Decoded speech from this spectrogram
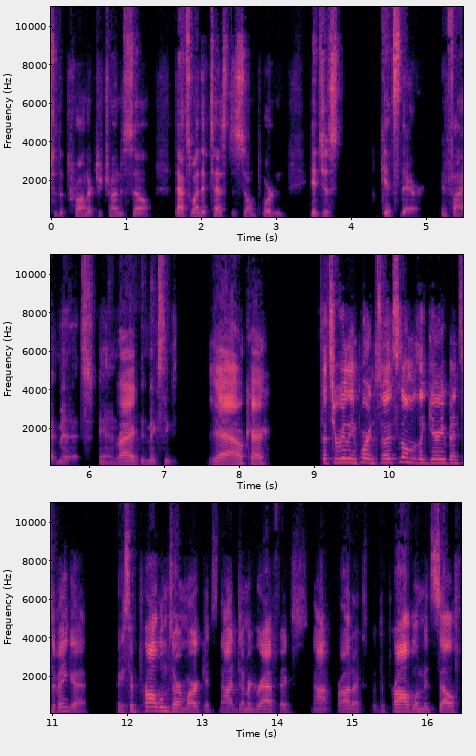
to the product you're trying to sell. That's why the test is so important. It just gets there in five minutes and right. it makes things. Yeah. Okay. That's really important. So it's almost like Gary Bencivenga. He said problems are markets, not demographics, not products, but the problem itself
